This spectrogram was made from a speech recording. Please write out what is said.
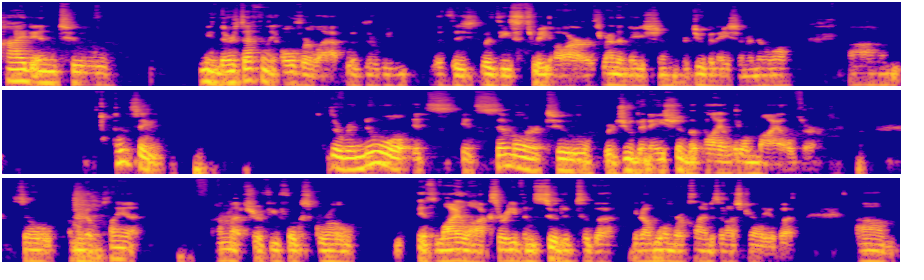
tied into, I mean, there's definitely overlap with the re- with these with these three R's: renovation, rejuvenation, renewal. Um, I would say the renewal it's it's similar to rejuvenation, but probably a little milder. So I mean, a plant. I'm not sure if you folks grow if lilacs are even suited to the you know warmer climates in Australia, but um,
